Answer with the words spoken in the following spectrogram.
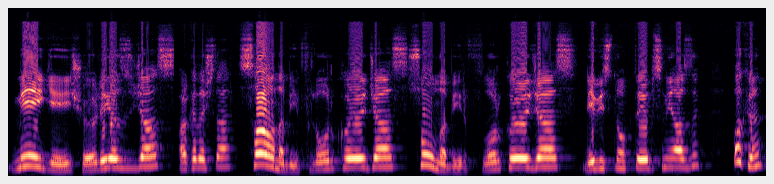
Mg'yi şöyle yazacağız. Arkadaşlar sağına bir flor koyacağız. Soluna bir flor koyacağız. Lewis nokta yapısını yazdık. Bakın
